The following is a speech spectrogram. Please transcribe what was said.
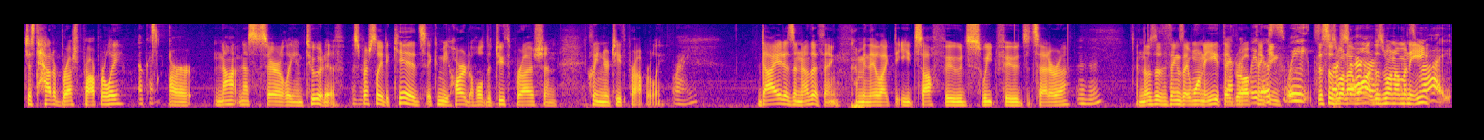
just how to brush properly Okay. are not necessarily intuitive, especially to kids. It can be hard to hold the toothbrush and clean your teeth properly. Right. Diet is another thing. I mean, they like to eat soft foods, sweet foods, etc. Mm -hmm. And those are the things they want to eat. They grow up. Thinking, sweets, this is what I want, this is what I'm going to eat. Right.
